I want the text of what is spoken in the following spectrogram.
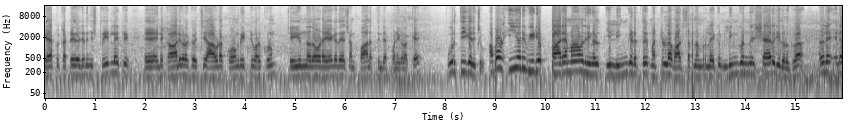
ക്യാപ്പ് കട്ട് ചെയ്ത് വെച്ചിട്ട് ഇനി സ്ട്രീറ്റ് ലൈറ്റ് അതിന്റെ കാലുകളൊക്കെ വെച്ച് അവിടെ കോൺക്രീറ്റ് വർക്കുകളും ചെയ്യുന്നതോടെ ഏകദേശം പാലത്തിന്റെ പണികളൊക്കെ പൂർത്തീകരിച്ചു. അപ്പോൾ ഈ ഒരു വീഡിയോ പരമാവധി നിങ്ങൾ ഈ ലിങ്ക് എടുത്ത് മറ്റുള്ള വാട്സപ്പ് നമ്പറിലേക്കും ലിങ്ക് ഒന്ന് ഷെയർ ചെയ്ത് കൊടുക്കുക. അതുപോലെ എന്റെ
